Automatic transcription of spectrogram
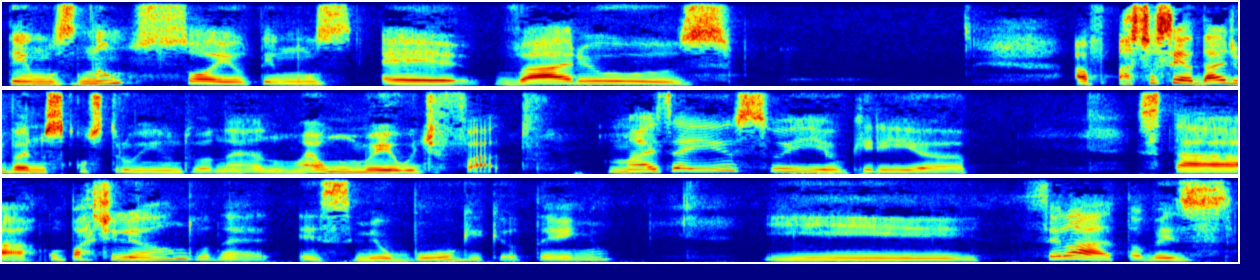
temos não só eu, temos é, vários a, a sociedade vai nos construindo, né? Não é um meu de fato. Mas é isso e eu queria estar compartilhando, né, esse meu bug que eu tenho e sei lá, talvez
